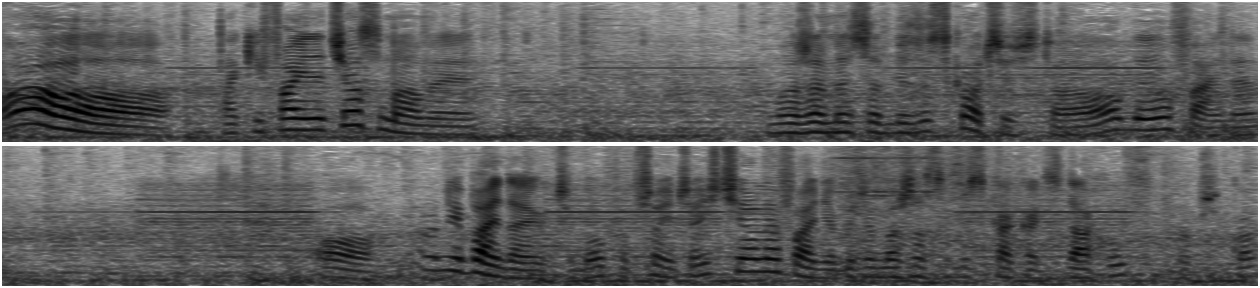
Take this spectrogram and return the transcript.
O, taki fajny cios mamy. Możemy sobie zeskoczyć, to było fajne. O, no nie pamiętam jak czy było w poprzedniej części, ale fajnie, będzie można sobie skakać z dachów na przykład.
